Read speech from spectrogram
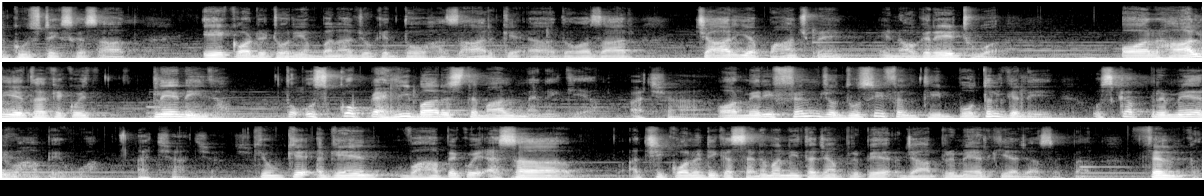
अकूस्टिक्स के साथ। एक ऑडिटोरियम बना जो कि 2000 के अ, 2004 या 5 में इनाग्रेट हुआ। और हाल ये था कि कोई प्ले नहीं था। तो उसको पहली बार इस्तेमाल मैंने किया। अच्छा। और मेरी फ़िल्म जो दूसरी फ़िल्म थी बोतल गली उसका प्रीमियर वहाँ पे हुआ। अच्छा अच्छा अच्छा। क्योंकि अगेन वहाँ पे कोई ऐसा अच्छी क्वालिटी का सिनेमा नहीं था जहाँ प्रिपेयर जहाँ प्रीमियर किया जा सकता फ़िल्म का।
